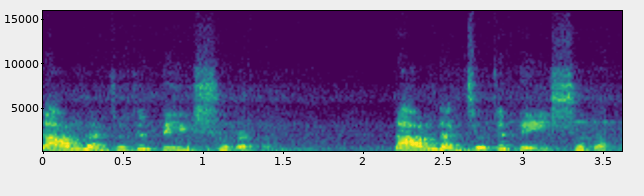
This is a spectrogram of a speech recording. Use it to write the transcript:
দাম যাচ্ছে হচ্ছে তেইশশো টাকা। দাম যাচ্ছে হচ্ছে তেইশশো টাকা।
